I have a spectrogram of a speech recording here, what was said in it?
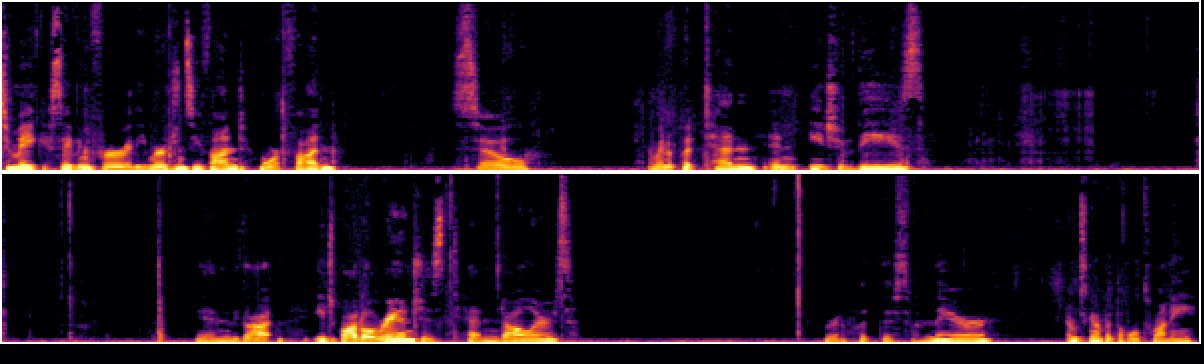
to make saving for the emergency fund more fun. So I'm going to put 10 in each of these. And we got each bottle of ranch is $10. We're going to put this one there. I'm just going to put the whole 20.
